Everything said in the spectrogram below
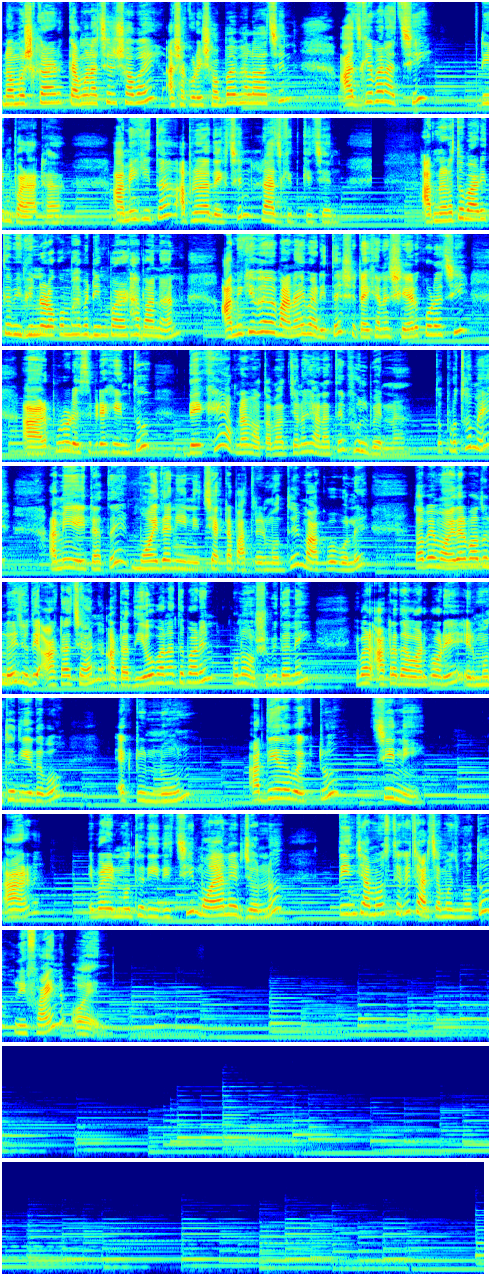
নমস্কার, কেমন আছেন সবাই? আশা করি সবাই ভালো আছেন। আজকে বানাচ্ছি ডিম পরাঠা। আমি গীতা, আপনারা দেখছেন রাজগীত কিচেন। আপনারা তো বাড়িতে বিভিন্ন রকমভাবে ডিম পরাঠা বানান। আমি কীভাবে বানাই বাড়িতে সেটা এখানে শেয়ার করেছি। আর পুরো রেসিপিটা কিন্তু দেখে আপনার মতামত যেন জানাতে ভুলবেন না। তো প্রথমে আমি এইটাতে ময়দা নিয়ে নিচ্ছি একটা পাত্রের মধ্যে, মাখবো বলে। তবে ময়দার বদলে যদি আটা চান, আটা দিয়েও বানাতে পারেন, কোনো অসুবিধা নেই। এবার আটা দেওয়ার পরে এর মধ্যে দিয়ে দেবো একটু নুন আর দিয়ে দেবো একটু চিনি। আর এবার এর মধ্যে দিয়ে দিচ্ছি ময়ানের জন্য তিন চামচ থেকে চার চামচ মতো রিফাইন অয়েল।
